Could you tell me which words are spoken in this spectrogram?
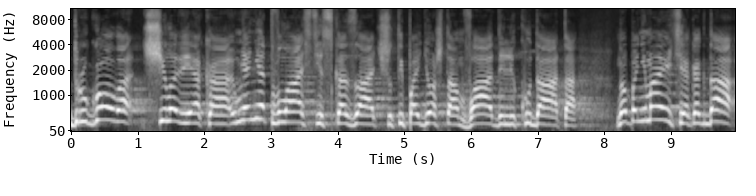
другого человека, у меня нет власти сказать, что ты пойдешь там в ад или куда-то. Но понимаете, когда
